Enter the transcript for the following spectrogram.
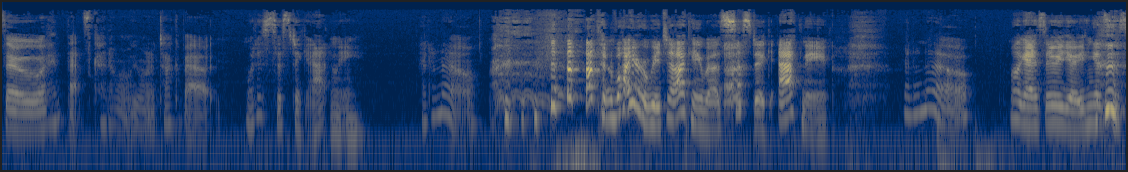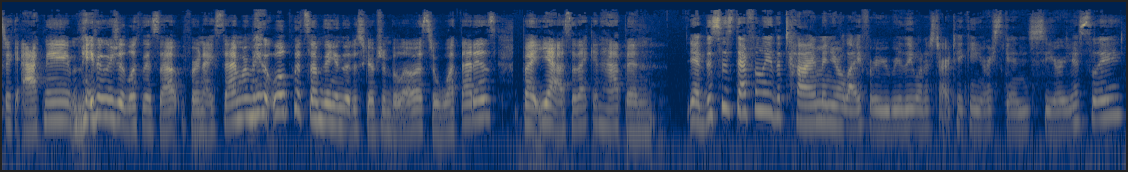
So that's kind of what we want to talk about. What is cystic acne? I don't know. then why are we talking about cystic acne? I don't know. Well, guys, there you go. You can get cystic acne. Maybe we should look this up for next time, or maybe we'll put something in the description below as to what that is. But yeah, so that can happen. Yeah, this is definitely the time in your life where you really want to start taking your skin seriously.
